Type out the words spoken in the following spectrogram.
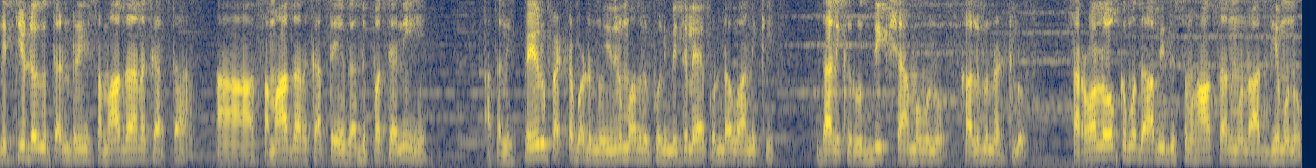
నిత్యుడగు తండ్రి సమాధానకర్త సమాధానకర్త యొక్క అధిపతి అని అతనికి పేరు పెట్టబడును ఎదురు మొదలుకొని మితి లేకుండా వానికి దానికి వృద్ధి క్షేమమును కలుగునట్లు సర్వలోకము దావిది సింహాసనము రాధ్యమును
